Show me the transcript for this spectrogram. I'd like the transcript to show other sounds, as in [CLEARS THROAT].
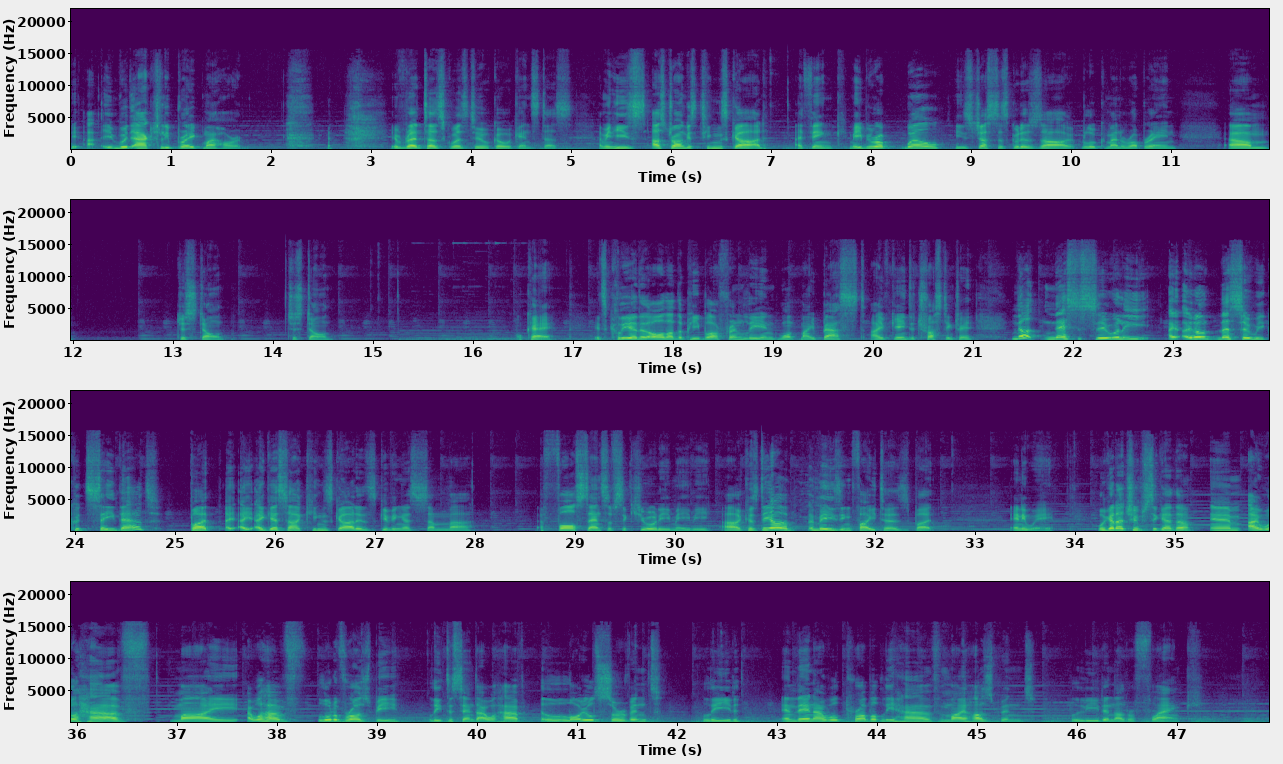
It, uh, it would actually break my heart [LAUGHS] if Red Tusk was to go against us. I mean, he's our strongest Kingsguard I think. Maybe Rob, well, he's just as good as uh, Lord Commander Rob Rain. Um, just don't. Just don't. Okay. It's clear that all other people are friendly and want my best. I've gained a trusting trait. Not necessarily. I, I don't necessarily could say that. But I, I, I guess our King's Guard is giving us some uh, a false sense of security, maybe. Uh because uh, they are amazing fighters, but anyway. We'll get our troops together. and I will have my... I will have Lord of Rosby lead descent. I will have a loyal servant lead. And then I will probably have my husband lead another flank.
